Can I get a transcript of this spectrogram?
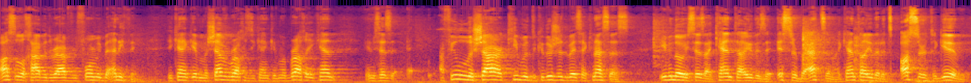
also, l'chaved rav reform by anything. You can't give him a sheva brachas. You can't give him a bracha. You can't. And he says, afilu l'shar kibud kedusha beis knesses. Even though he says, I can't tell you there's an isser ba'atzim. I can't tell you that it's usser to give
